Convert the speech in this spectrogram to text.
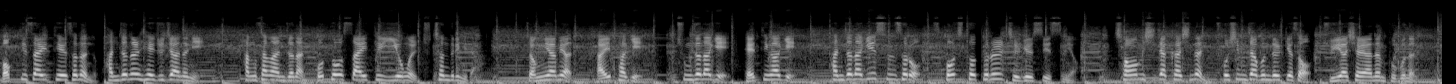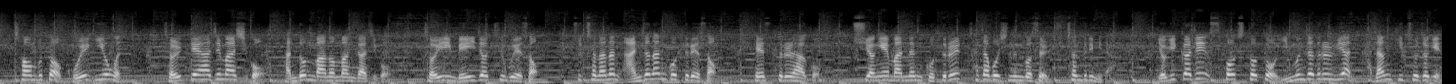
먹튀 사이트에서는 환전을 해주지 않으니 항상 안전한 포토 사이트 이용을 추천드립니다. 정리하면 가입하기, 충전하기, 베팅하기, 환전하기 순서로 스포츠 토토를 즐길 수 있으며 처음 시작하시는 초심자분들께서 주의하셔야 하는 부분은 처음부터 고액 이용은 절대 하지 마시고 단돈 만 원만 가지고 저희 메이저 튜브에서 추천하는 안전한 곳들에서 테스트를 하고 취향에 맞는 곳들을 찾아보시는 것을 추천드립니다. 여기까지 스포츠 토토 입문자들을 위한 가장 기초적인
